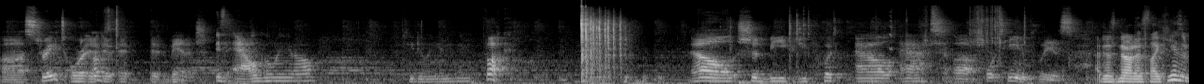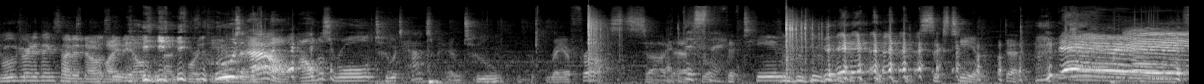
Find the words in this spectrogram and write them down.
Uh, straight or at, at, at advantage? Is Al going at all? Is he doing anything? Fuck. Al should be. Could you put Al at uh, 14, please? I just noticed, like, he hasn't moved or anything, so I didn't know if, Somebody like, else is at 14. Who's Al? I'll just roll two attacks for him. Two Ray of Frosts. Uh, natural this thing. 15. 16. Dead. Yay!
